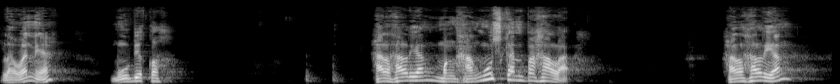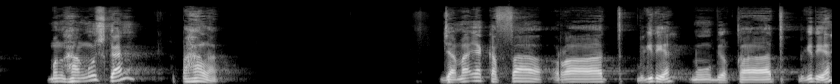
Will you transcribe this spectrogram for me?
Lawannya mubiqah. Hal-hal yang menghanguskan pahala. Hal-hal yang menghanguskan pahala. Jamaknya kafarat, begitu ya, mubiqat, begitu ya.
